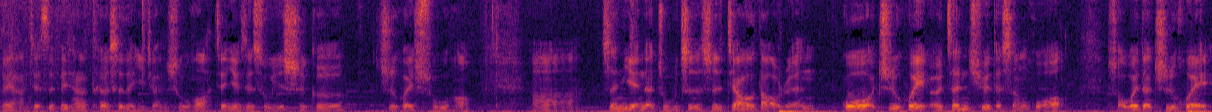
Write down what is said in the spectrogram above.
对啊，这是非常有特色的一卷书哈。真言是属于诗歌智慧书哈。啊，箴言的主旨是教导人过智慧而正确的生活。所谓的智慧，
